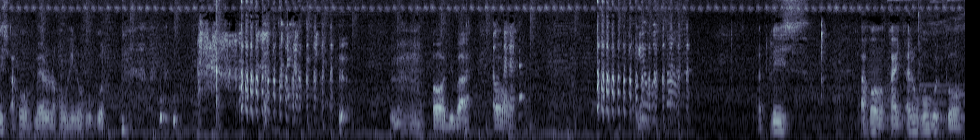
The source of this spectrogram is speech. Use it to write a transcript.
least ako, meron akong hinuhugot. oh, di ba? Oh, ka. at least ako, kahit anong hugot ko,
